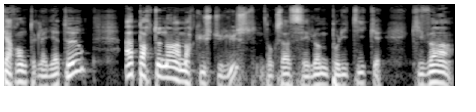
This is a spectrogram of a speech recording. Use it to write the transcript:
40 gladiateurs, appartenant à Marcus Tullius, donc ça c'est l'homme politique qui va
